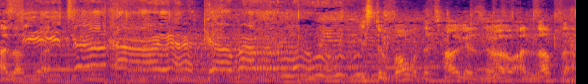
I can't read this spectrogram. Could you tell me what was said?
I love that. It's the roll of the tongue as well. I love that.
